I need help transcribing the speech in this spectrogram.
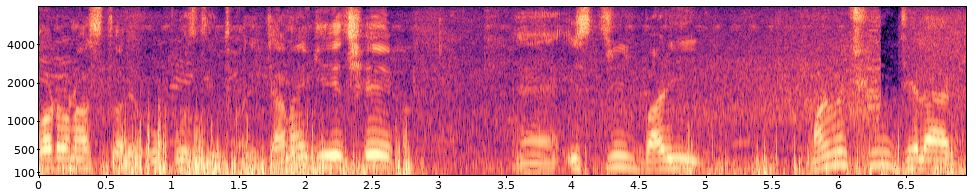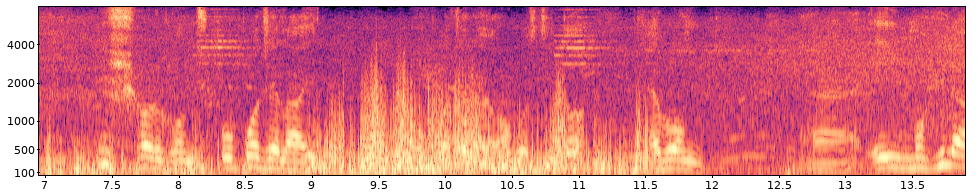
ঘটনাস্থলে উপস্থিত হয়। জানা গিয়েছে স্ত্রীর বাড়ি ময়মনসিংহ জেলার ঈশ্বরগঞ্জ উপজেলায় উপজেলায় অবস্থিত এবং এই মহিলা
